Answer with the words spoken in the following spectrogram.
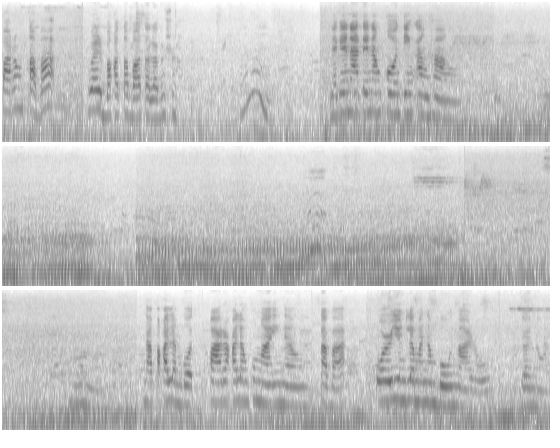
Parang taba. Well, baka taba talaga siya. Lagyan natin ng konting anghang. Mm. Napakalambot. Para ka lang kumain ng taba or yung laman ng bone marrow. Ganon.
